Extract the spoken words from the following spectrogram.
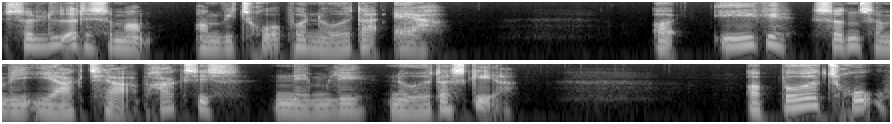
så lyder det som om, om vi tror på noget, der er. Og ikke sådan, som vi i praksis, nemlig noget, der sker. Og både tro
